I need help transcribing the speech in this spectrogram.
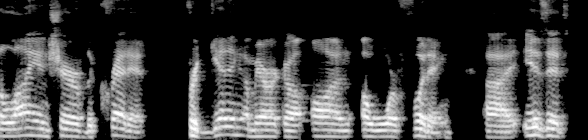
the lion's share of the credit for getting America on a war footing? Uh, is it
